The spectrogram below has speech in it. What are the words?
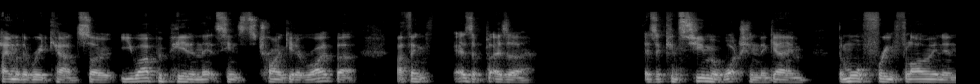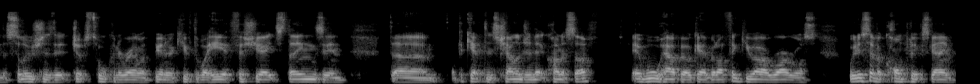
playing with a red card. So you are prepared in that sense to try and get it right. But I think as a as a as a consumer watching the game, the more free flowing and the solutions that Jip's talking around with Ben O'Keeffe, the way he officiates things and the the captain's challenge and that kind of stuff, it will help our game. But I think you are right, Ross. We just have a complex game.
